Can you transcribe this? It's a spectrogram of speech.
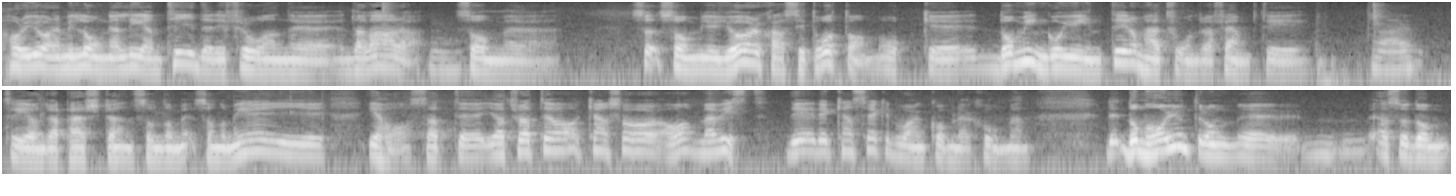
har att göra med långa ledtider ifrån eh, Dalara. Mm. Som, eh, so- som ju gör chassit åt dem. Och eh, de ingår ju inte i de här 250 Nej. 300 persten som de, som de är i, i Haas. Så att, eh, jag tror att det har, kanske har, ja men visst. Det, det kan säkert vara en kombination. Men de, de har ju inte de, eh, alltså de,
